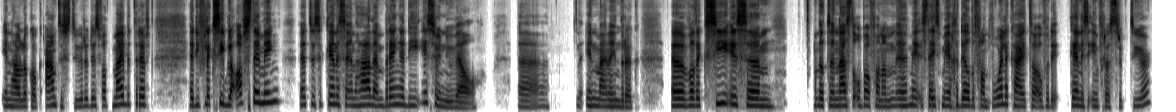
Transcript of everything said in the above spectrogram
inhoudelijk ook aan te sturen. Dus wat mij betreft, die flexibele afstemming tussen kennissen en halen en brengen, die is er nu wel, in mijn indruk. wat ik zie is um, dat uh, naast de opbouw van een uh, steeds meer gedeelde verantwoordelijkheid uh, over de kennisinfrastructuur,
